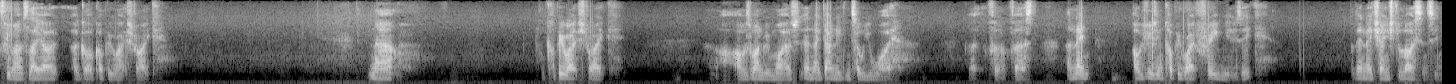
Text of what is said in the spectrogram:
few months later I got a copyright strike. Now, copyright strike, I was wondering why, and they don't even tell you why uh, for, first. And then I was using copyright free music, but then they changed the licensing.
